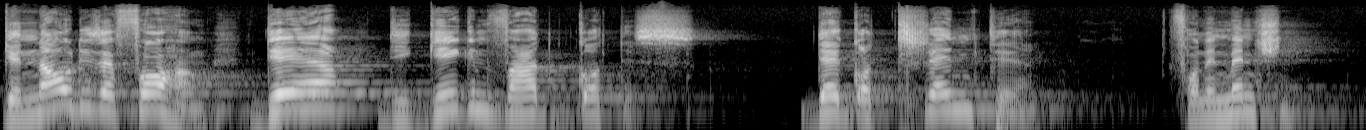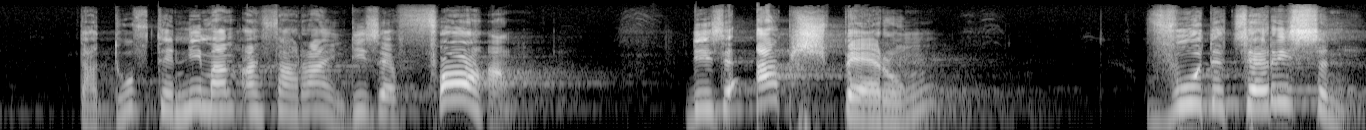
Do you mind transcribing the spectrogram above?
Genau dieser Vorhang, der die Gegenwart Gottes, der Gott trennte von den Menschen. Da durfte niemand einfach rein. Dieser Vorhang, diese Absperrung wurde zerrissen,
